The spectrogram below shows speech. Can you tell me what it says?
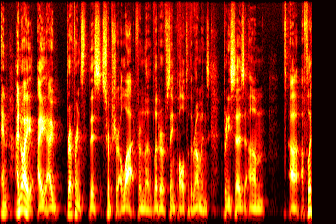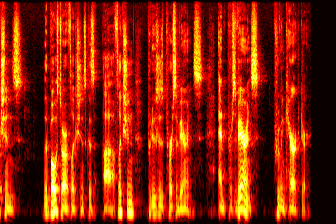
And I know I, I, I reference this scripture a lot from the letter of St. Paul to the Romans, but he says, um, uh, afflictions, the boast are afflictions, because uh, affliction produces perseverance, and perseverance, proving character.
